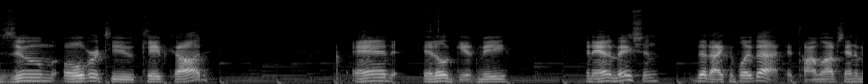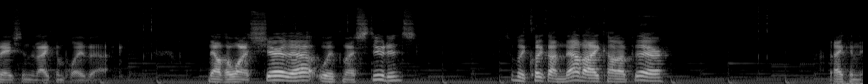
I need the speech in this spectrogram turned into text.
zoom over to Cape Cod and it'll give me an animation that I can play back, a time-lapse animation that I can play back. Now if I want to share that with my students, simply click on that icon up there. I can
